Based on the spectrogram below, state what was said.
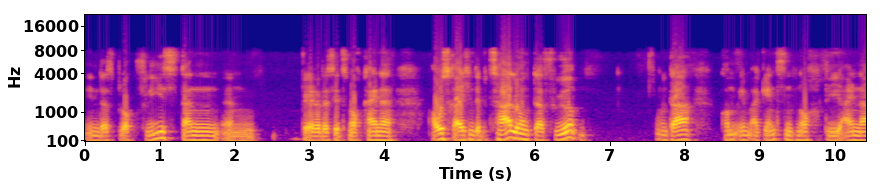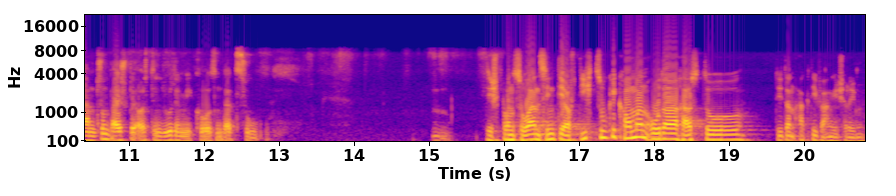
in das Blog fließt, dann ähm, wäre das jetzt noch keine ausreichende Bezahlung dafür. Und da kommen eben ergänzend noch die Einnahmen zum Beispiel aus den Udemy-Kursen dazu. Die Sponsoren, sind die auf dich zugekommen oder hast du die dann aktiv angeschrieben?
